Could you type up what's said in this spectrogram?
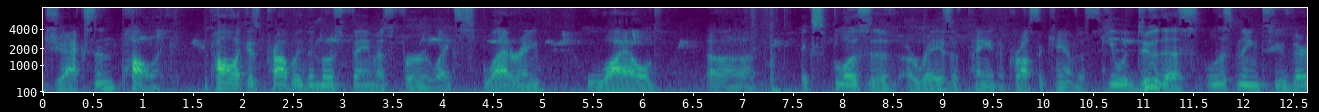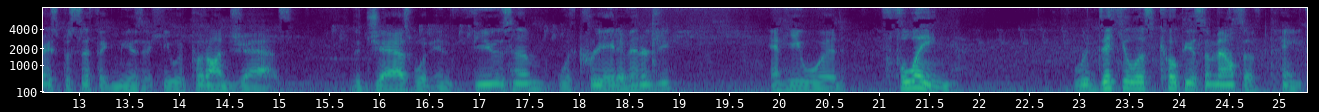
Jackson Pollock. Pollock is probably the most famous for like splattering wild, uh, explosive arrays of paint across the canvas. He would do this listening to very specific music. He would put on jazz. The jazz would infuse him with creative energy and he would fling ridiculous, copious amounts of paint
